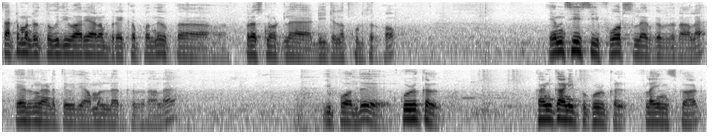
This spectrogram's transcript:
சட்டமன்ற தொகுதி வாரியான பிரேக்கப் வந்து இப்போ ப்ரெஸ் நோட்டில் டீட்டெயிலாக கொடுத்துருக்கோம். எம்சிசி ஃபோர்ஸில் இருக்கிறதுனால தேர்தல் நடத்த விதி அமலில் இருக்கிறதுனால இப்போ வந்து குழுக்கள் கண்காணிப்பு குழுக்கள் flying squad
